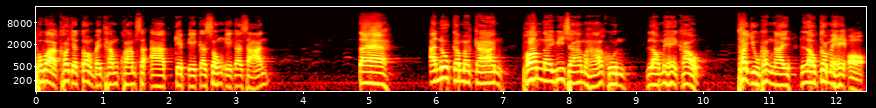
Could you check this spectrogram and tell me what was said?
เพราะว่าเขาจะต้องไปทำความสะอาด เก็บเอกสงเอกสาร แต่อนุกรรมการพร้อมในวิชามหาคุณ เราไม่ให้เข้า ถ้าอยู่ข้างในเราก็ไม่ให้ออก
